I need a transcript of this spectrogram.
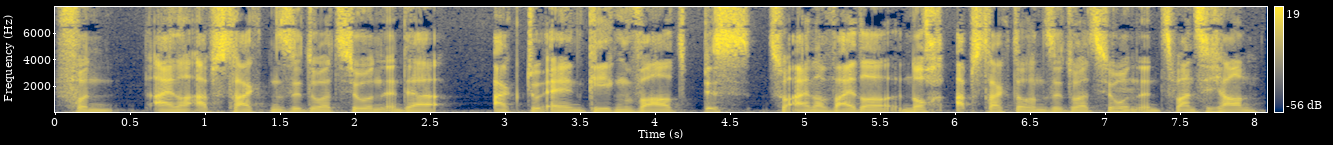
von einer abstrakten Situation in der aktuellen Gegenwart bis zu einer weiter noch abstrakteren Situation mhm. in 20 Jahren.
